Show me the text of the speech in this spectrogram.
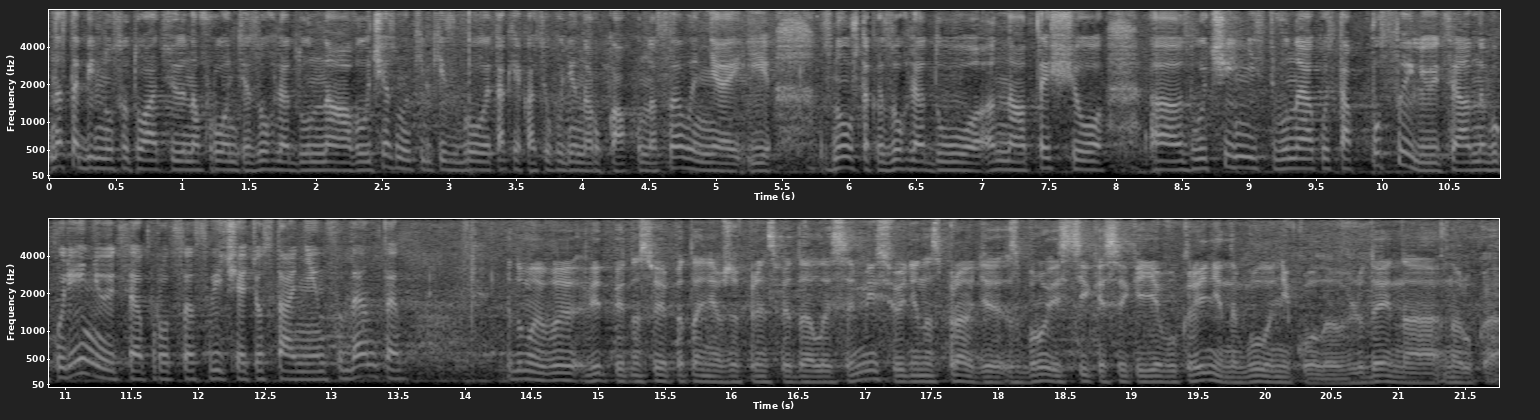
нестабільну ситуацію на фронті, з огляду на величезну кількість зброї, так яка сьогодні на руках у населення, і знову ж таки з огляду на те, що е, злочинність вона якось так посилюється, а не викорінюється. Про свідчать останні інциденти. Я думаю, ви відповідь на своє питання вже в принципі дали самі. Сьогодні насправді зброї стільки, скільки є в Україні, не було ніколи в людей на, на руках.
